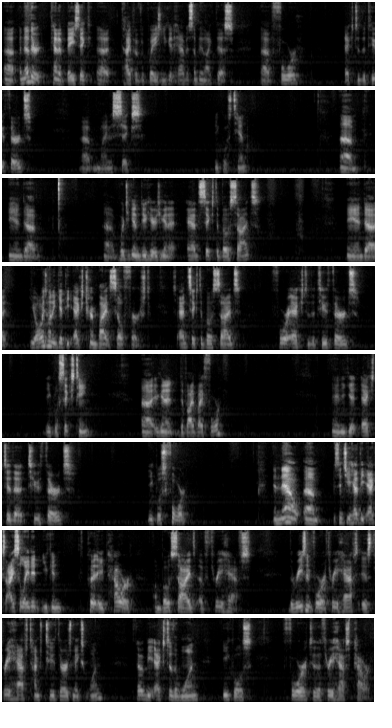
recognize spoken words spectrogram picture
Uh, another kind of basic uh, type of equation you could have is something like this. 4 x to the 2 thirds uh, minus 6 equals 10. Um, and uh, what you're going to do here is you're going to add 6 to both sides. And you always want to get the x term by itself first. So add 6 to both sides. 4x to the 2 thirds equals 16. Uh, you're going to divide by 4. And you get x to the 2 thirds equals 4. And now, um, since you have the x isolated, you can put a power on both sides of 3 halves. The reason for 3 halves is 3 halves times 2 thirds makes 1. That would be x to the 1 equals 4 to the 3 halves power.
